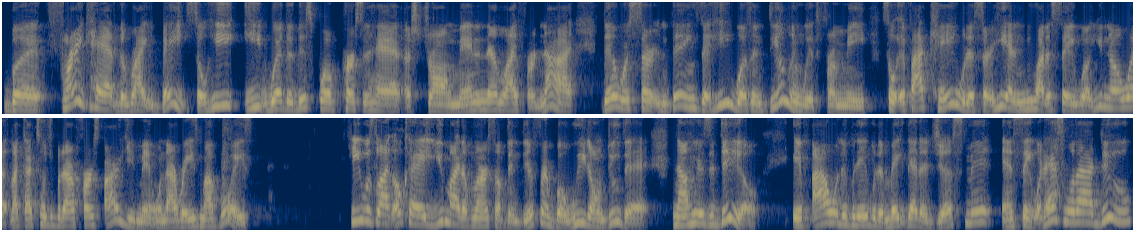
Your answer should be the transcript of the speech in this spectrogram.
But Frank had the right bait. So he, he, whether this one person had a strong man in their life or not, there were certain things that he wasn't dealing with from me. So if I came with a certain, he had knew how to say, well, you know what? Like I told you about our first argument when I raised my voice. He was like, okay, you might have learned something different, but we don't do that. Now, here's the deal. If I would have been able to make that adjustment and say, well, that's what I do,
